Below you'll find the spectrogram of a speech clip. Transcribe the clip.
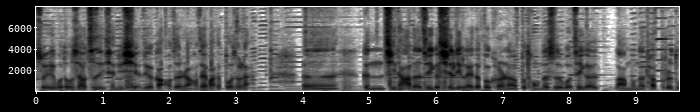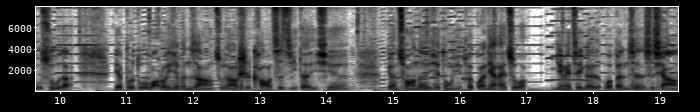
所以我都是要自己先去写这个稿子，然后再把它播出来。嗯，跟其他的这个心理类的播客呢不同的是，我这个栏目呢，它不是读书的，也不是读网络一些文章，主要是靠自己的一些原创的一些东西和观点来做。因为这个，我本身是想。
